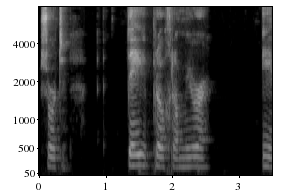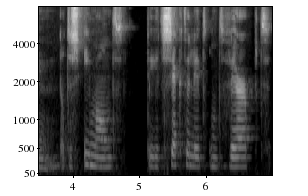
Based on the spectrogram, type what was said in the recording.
soort deprogrammeur in. Dat is iemand die het sectelid ontwerpt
